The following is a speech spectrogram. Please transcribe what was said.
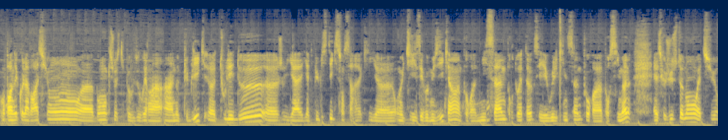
on parlait des collaborations, euh, bon quelque chose qui peut vous ouvrir à, un autre public. Tous les deux, il y a y a des publicités qui sont qui ont utilisé vos musiques hein, pour Nissan, pour Toitox et Wilkinson pour pour Simone. Est-ce que justement être sur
